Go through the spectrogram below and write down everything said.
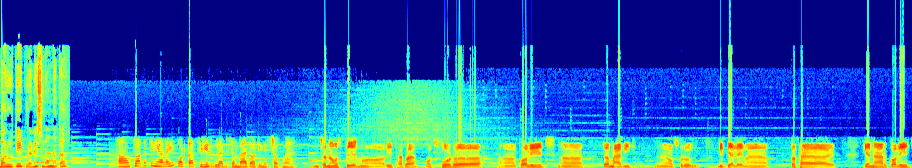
बरु त्यही कुरा नै सुनाउ न त स्वागत छ यहाँलाई पडकास्ट सिरिज गुलाबी सम्वाद अटिन स्टकमा। हुन्छ नमस्ते। म हरि थापा अक्सफोर्ड कलेज र मावि अक्सफोर्ड विद्यालयमा तथा एनआर कलेज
